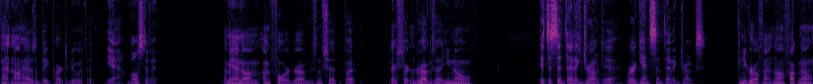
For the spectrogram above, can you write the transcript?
fentanyl has a big part to do with it. Yeah, most of it. I mean, I know I'm I'm for drugs and shit, but there's certain drugs that you know, It's a synthetic drug. yeah. We're against synthetic drugs. Can you grow fentanyl? Fuck no.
